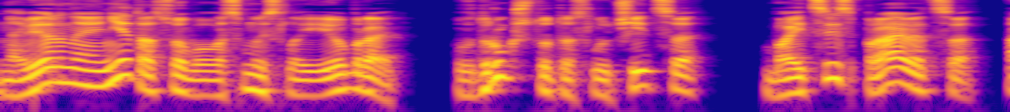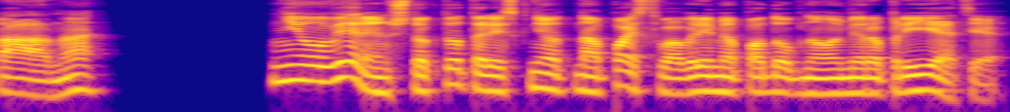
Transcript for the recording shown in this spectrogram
«Наверное, нет особого смысла ее брать. Вдруг что-то случится, бойцы справятся, а она...» «Не уверен, что кто-то рискнет напасть во время подобного мероприятия»,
